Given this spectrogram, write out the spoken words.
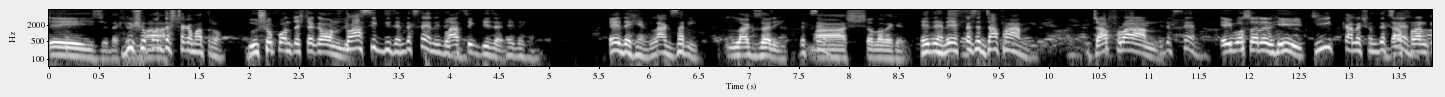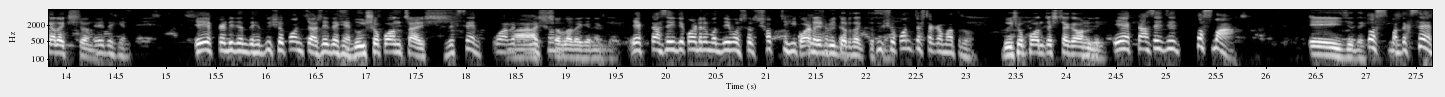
এই যে দেখেন দুইশো পঞ্চাশ টাকা মাত্র। দুইশো পঞ্চাশ টাকা অনলি ক্লাসিক ডিজাইন দেখছেন? এই ক্লাসিক ডিজাইন এই দেখেন। এই দেখেন লাক্সারি লাক্সারি দেখছেন? মাশাআল্লাহ দেখেন। এই দেখেন একটা আছে জাফরান। জাফরান। দেখছেন? এই বছরের হিট জিট কালেকশন দেখছেন? জাফরান কালেকশন এই দেখেন। এই একটা ডিজাইন দেখেন দুইশো পঞ্চাশ এই দেখেন। দুইশো পঞ্চাশ। দেখছেন? মাশাআল্লাহ দেখেন একটা আছে এই যে কটের মধ্যে এই বছর সবচেয়ে হিট কটের ভিতর থাকতেছে। দুইশো পঞ্চাশ টাকা মাত্র। দুইশো পঞ্চাশ টাকা অনলি এই একটা আছে যে তসমা। এই যে দেখেন। তসমা দেখছেন?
